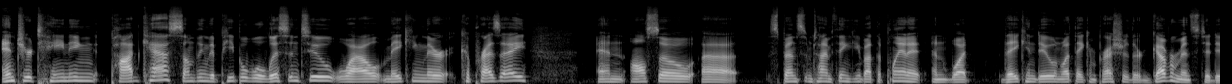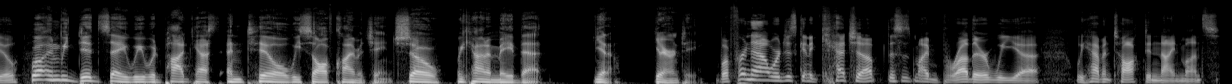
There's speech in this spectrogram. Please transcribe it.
entertaining podcast, something that people will listen to while making their caprese, and also uh, spend some time thinking about the planet and what they can do and what they can pressure their governments to do. Well, and we did say we would podcast until we solve climate change. So we kind of made that, you know, guarantee. But for now, we're just going to catch up. This is my brother. We uh, we haven't talked in nine months.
